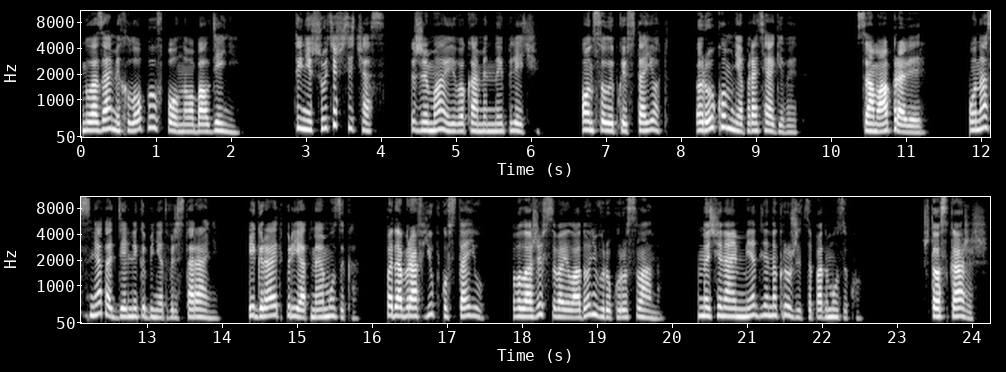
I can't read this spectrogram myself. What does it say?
Глазами хлопаю в полном обалдении. Ты не шутишь сейчас? Сжимаю его каменные плечи. Он с улыбкой встает, руку мне протягивает. Сама проверь. У нас снят отдельный кабинет в ресторане. Играет приятная музыка. Подобрав юбку, встаю, вложив свою ладонь в руку Руслана. Начинаем медленно кружиться под музыку. Что скажешь?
